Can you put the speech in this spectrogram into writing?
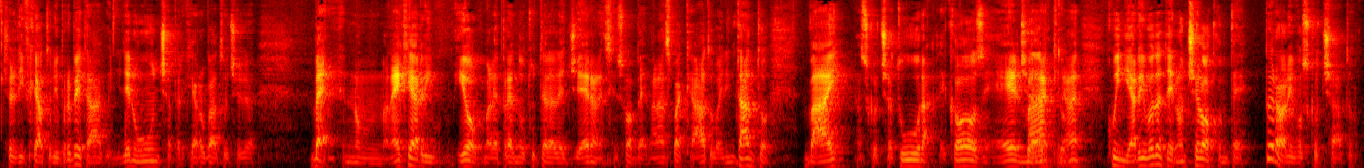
certificato di proprietà, quindi denuncia perché ha rubato... cer- Beh, non, non è che arrivo, io me le prendo tutte alla leggera, nel senso, vabbè, me l'hanno spaccato, ma intanto vai, la scocciatura, le cose, è il Certo. macchina, eh. quindi arrivo da te, non ce l'ho con te, però arrivo scocciato.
